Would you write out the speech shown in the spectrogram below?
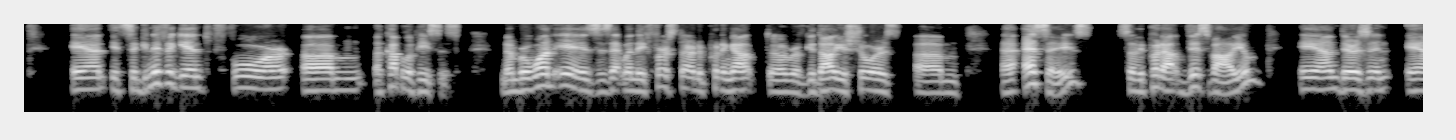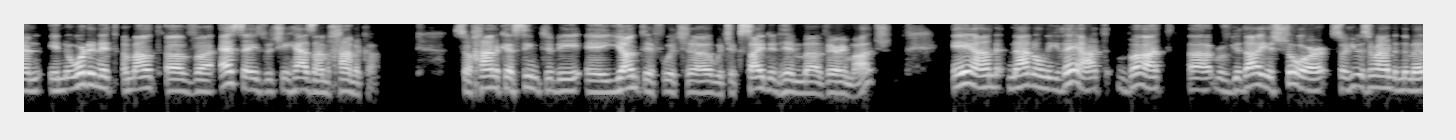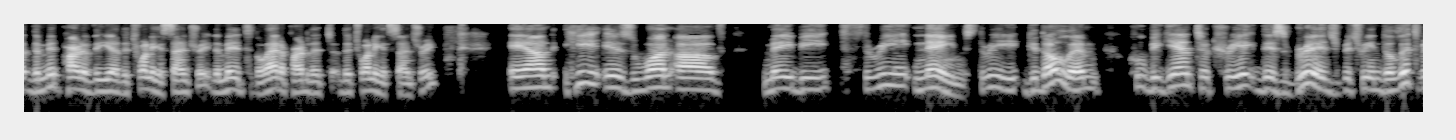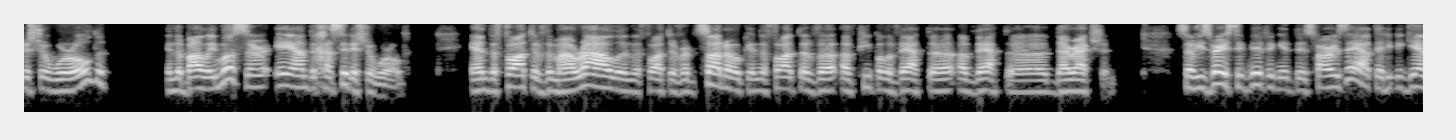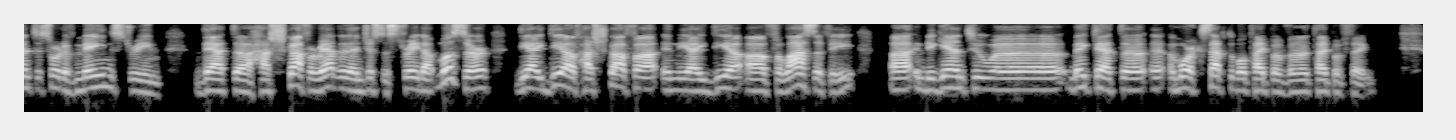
And it's significant for um, a couple of pieces. Number one is, is that when they first started putting out uh, Rav Gedalia Shur's um, uh, essays, so they put out this volume, and there's an, an inordinate amount of uh, essays which he has on Hanukkah. So Hanukkah seemed to be a yontif which uh, which excited him uh, very much. And not only that, but uh, Rav Gedalia Shor, so he was around in the, the mid part of the uh, the 20th century, the mid to the latter part of the, the 20th century, and he is one of maybe three names, three Gedolim, who began to create this bridge between the Litvisha world in the Baalei Musar and the Hasidic world. And the thought of the Maharal and the thought of Reb Tzadok and the thought of, uh, of people of that uh, of that uh, direction. So he's very significant as far as that, that he began to sort of mainstream that uh, hashkafa rather than just a straight up musar, the idea of hashkafa and the idea of philosophy, uh, and began to uh, make that uh, a more acceptable type of uh, type of thing.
